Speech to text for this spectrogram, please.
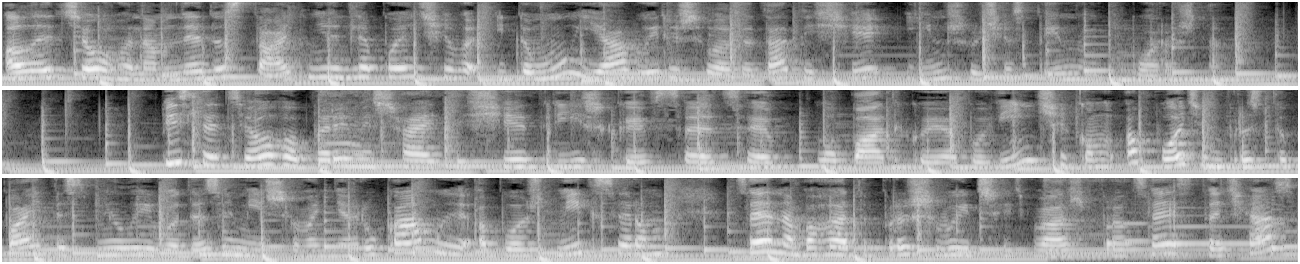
Але цього нам недостатньо для печива, і тому я вирішила додати ще іншу частину борошна. Після цього перемішайте ще трішки все це лопаткою або вінчиком, а потім приступайте сміливо до замішування руками або ж міксером. Це набагато пришвидшить ваш процес та час,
